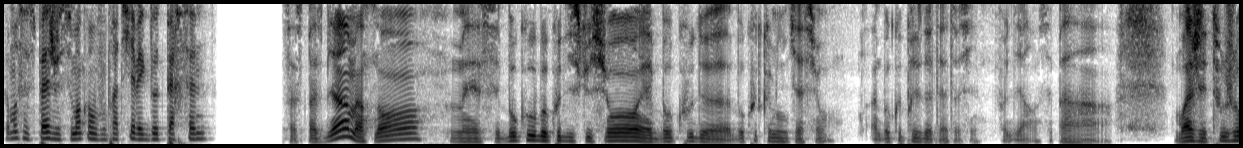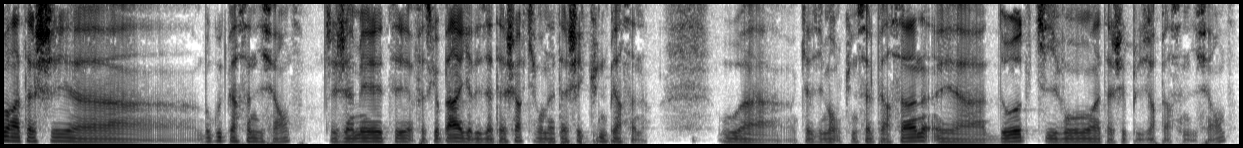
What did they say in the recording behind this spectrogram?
Comment ça se passe justement quand vous pratiquez avec d'autres personnes? Ça se passe bien maintenant mais c'est beaucoup beaucoup de discussions et beaucoup de beaucoup de communication beaucoup de prise de tête aussi, faut le dire. C'est pas. Moi, j'ai toujours attaché euh, beaucoup de personnes différentes. J'ai jamais été parce que pareil, il y a des attacheurs qui vont n'attacher qu'une personne ou euh, quasiment qu'une seule personne et euh, d'autres qui vont attacher plusieurs personnes différentes.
